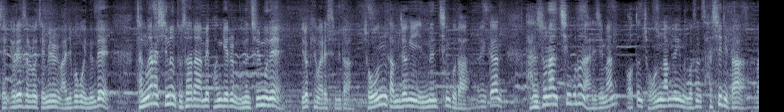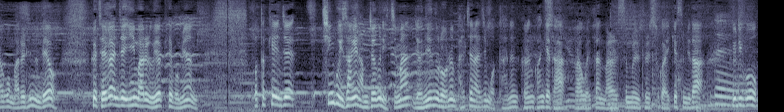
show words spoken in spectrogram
제- 열애설로 재미를 많이 보고 있는데 장나라 씨는 두 사람의 관계를 묻는 질문에 이렇게 말했습니다. 좋은 감정이 있는 친구다. 그러니까 단순한 친구는 아니지만 어떤 좋은 감정이 있는 것은 사실이다라고 말을 했는데요. 그 제가 이제 이 말을 의역해 보면 어떻게 이제 친구 이상의 감정은 있지만 연인으로는 발전하지 못하는 그런 관계다라고 일단 말씀을 드릴 수가 있겠습니다. 네. 그리고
